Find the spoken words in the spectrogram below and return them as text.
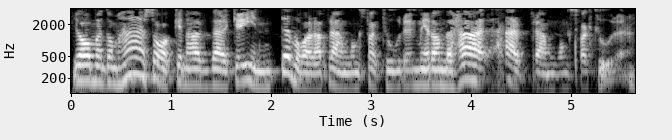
ja men de här sakerna verkar inte vara framgångsfaktorer medan det här är framgångsfaktorer.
